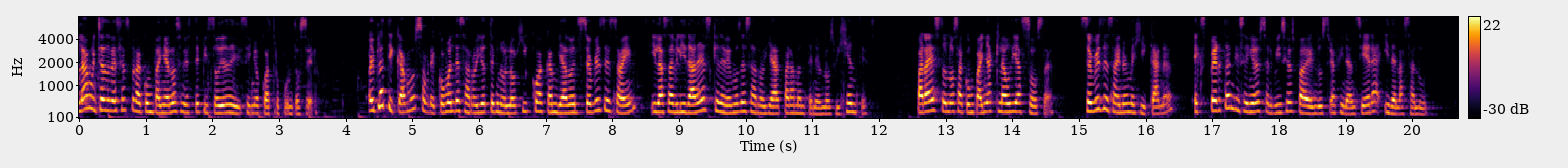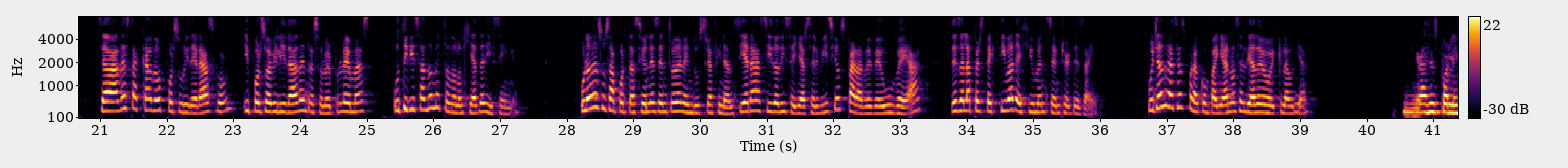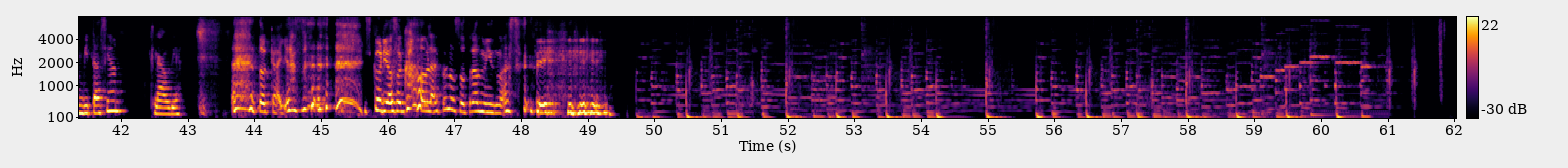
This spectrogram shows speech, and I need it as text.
Hola, muchas gracias por acompañarnos en este episodio de Diseño 4.0. Hoy platicamos sobre cómo el desarrollo tecnológico ha cambiado el service design y las habilidades que debemos desarrollar para mantenernos vigentes. Para esto nos acompaña Claudia Sosa, service designer mexicana, experta en diseño de servicios para la industria financiera y de la salud. Se ha destacado por su liderazgo y por su habilidad en resolver problemas utilizando metodologías de diseño. Una de sus aportaciones dentro de la industria financiera ha sido diseñar servicios para BBVA, desde la perspectiva de Human Centered Design. Muchas gracias por acompañarnos el día de hoy, Claudia. Gracias por la invitación, Claudia. Tocayas. Es curioso cómo hablar con nosotras mismas. Sí.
